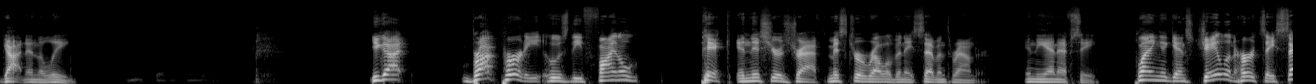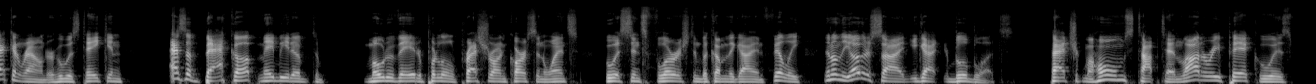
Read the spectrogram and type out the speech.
gotten in the league. You got Brock Purdy, who's the final pick in this year's draft, Mr. Irrelevant, a seventh rounder in the NFC, playing against Jalen Hurts, a second rounder who was taken as a backup, maybe to, to motivate or put a little pressure on Carson Wentz, who has since flourished and become the guy in Philly. Then on the other side, you got your Blue Bloods. Patrick Mahomes, top 10 lottery pick, who is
